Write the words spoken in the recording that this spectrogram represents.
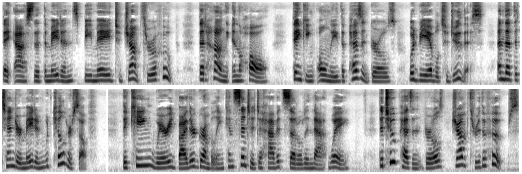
They asked that the maidens be made to jump through a hoop that hung in the hall, thinking only the peasant girls would be able to do this, and that the tender maiden would kill herself. The king, wearied by their grumbling, consented to have it settled in that way. The two peasant girls jumped through the hoops,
